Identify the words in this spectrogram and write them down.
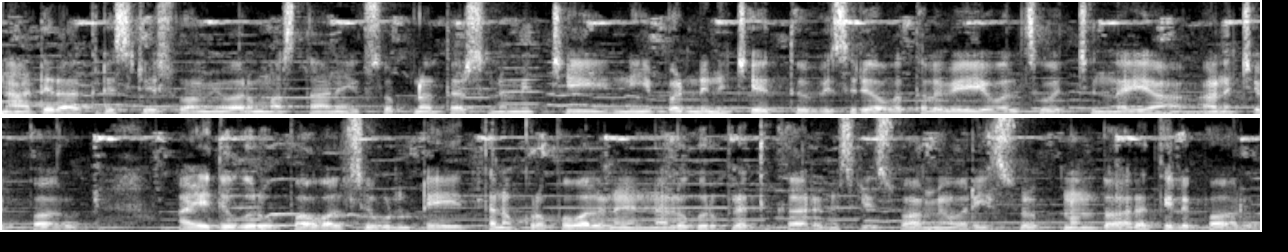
నాటి రాత్రి శ్రీ స్వామివారి మస్తానికి స్వప్న దర్శనమిచ్చి నీ బండిని చేత్తో విసిరి అవతల వేయవలసి వచ్చిందయ్యా అని చెప్పారు. ఐదుగురు పోవలసి ఉంటే తన కృప వలనే నలుగురు బ్రతికారని శ్రీ స్వామివారి ఈ స్వప్నం ద్వారా తెలిపారు.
